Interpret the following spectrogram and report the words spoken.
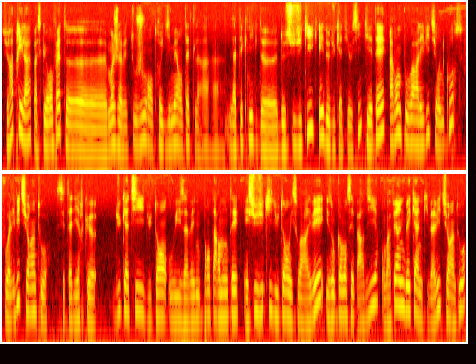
sur Aprila, parce que en fait, moi j'avais toujours entre guillemets en tête la, la technique de, de Suzuki et de Ducati aussi, qui était avant de pouvoir aller vite sur une course, faut aller vite sur un tour. C'est-à-dire que Ducati du temps où ils avaient une pente à remonter et Suzuki du temps où ils sont arrivés, ils ont commencé par dire on va faire une bécane qui va vite sur un tour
